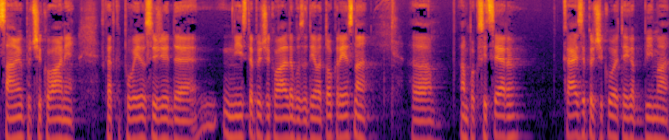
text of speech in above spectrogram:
sami pričakovani. Skratka, povedal si že, da niste pričakovali, da bo zadeva tako resna, uh, ampak sicer, kaj se pričakuje tega bima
